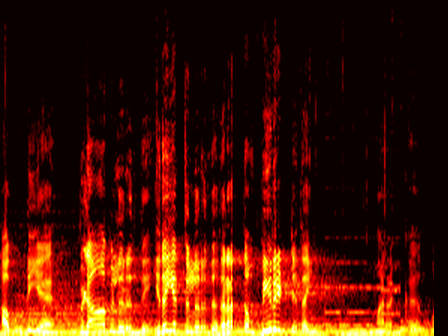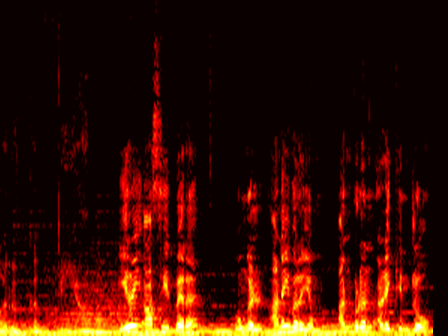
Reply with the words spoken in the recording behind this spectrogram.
அவருடைய விழாவிலிருந்து இதயத்திலிருந்து ரத்தம் பீரிட்டதை மறக்க மறுக்க முடியாது. இறை ஆசீர் பெற உங்கள் அனைவரையும் அன்புடன் அழைக்கின்றோம்.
